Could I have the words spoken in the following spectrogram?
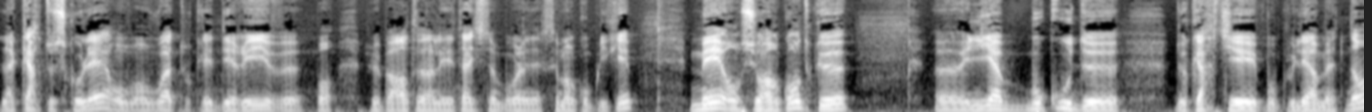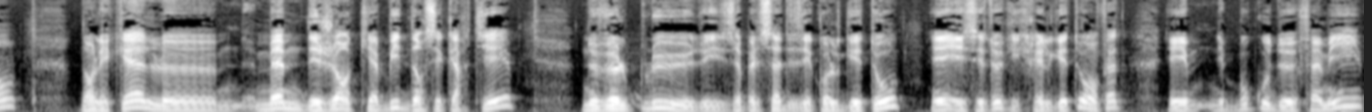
la, carte scolaire, on, voit toutes les dérives. Bon, je ne vais pas rentrer dans les détails, c'est un problème extrêmement compliqué, mais on se rend compte que euh, il y a beaucoup de, quartiers populaires maintenant dans lesquels euh, même des gens qui habitent dans ces quartiers ne veulent plus, ils appellent ça des écoles ghetto, et, c'est eux qui créent le ghetto en fait, et, beaucoup de familles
